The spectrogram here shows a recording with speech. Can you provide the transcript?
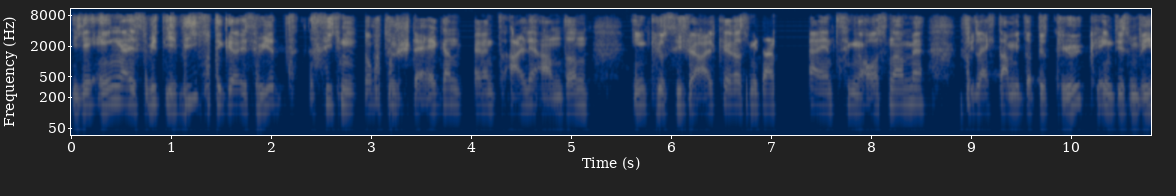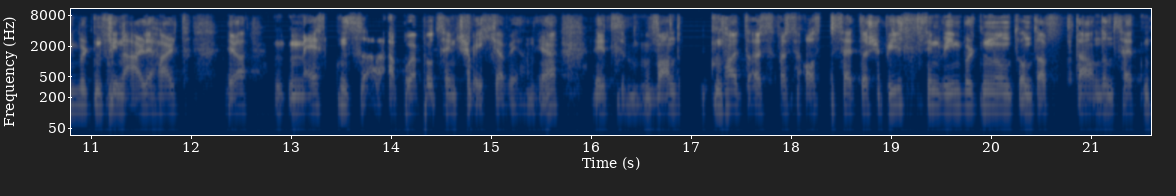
je enger es wird, je wichtiger es wird, sich noch zu steigern, während alle anderen, inklusive Alcaraz, mit einem einzigen Ausnahme, vielleicht damit ein bisschen Glück, in diesem Wimbledon-Finale halt, ja, meistens ein paar Prozent schwächer werden, ja. Jetzt, wann du halt als, als Außenseiter spielst in Wimbledon und, und auf der anderen Seite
